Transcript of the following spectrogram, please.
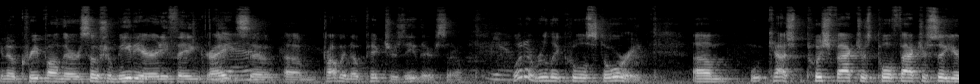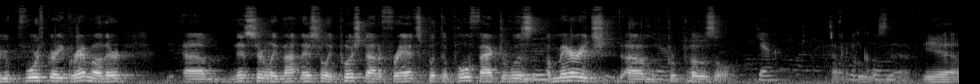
you know, creep on their social media or anything, right? Yeah. So um, probably no pictures either. So, Yeah. what a really cool story. Um, gosh, push factors, pull factors. So your fourth great grandmother. Um, necessarily not necessarily pushed out of France, but the pull factor was a marriage um, Mm-hmm. Yeah. proposal. Yeah. How Pretty cool, is cool. that? Yeah.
